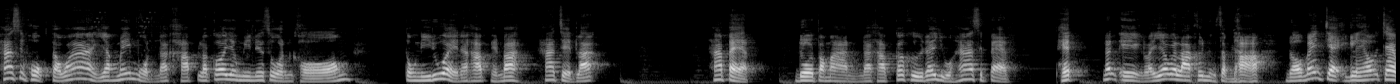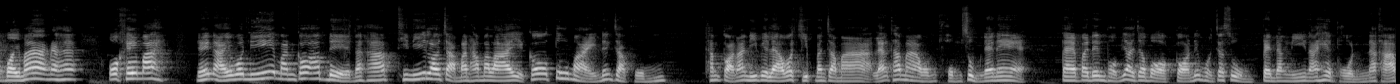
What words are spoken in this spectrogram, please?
56 แต่ว่ายังไม่หมดนะครับแล้วก็ยังมีในส่วนของ ตรงนี้ด้วยนะครับเห็นป่ะ 57 ละ 58 โดยประมาณนะครับก็คือได้อยู่ 58 เพชรนั่นเองระยะเวลาคือ 1 สัปดาห์น้องแม่งแจกอีกแล้วแจกบ่อยมากนะฮะโอเคมาไหนๆวันนี้มันก็อัปเดตนะครับ ทีนี้เราจะมาทำอะไรก็ตู้ใหม่เนื่องจากผมทำก่อนหน้านี้ไปแล้วว่าคลิปมันจะมา และถ้ามาผมผมสุ่มแน่ๆ แต่ประเด็นผมอยากจะบอกก่อนที่ผมจะสุ่มเป็นดังนี้นะเหตุผลนะครับ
